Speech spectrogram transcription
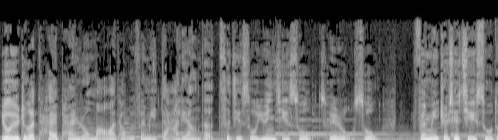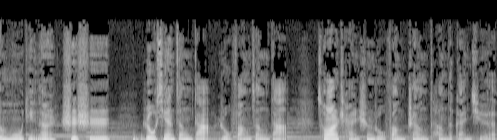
由于这个胎盘绒毛啊，它会分泌大量的雌激素、孕激素、催乳素，分泌这些激素的目的呢，是使乳腺增大、乳房增大，从而产生乳房胀疼的感觉。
